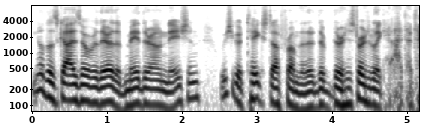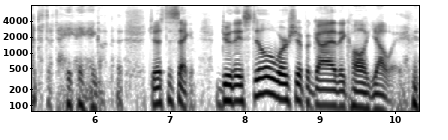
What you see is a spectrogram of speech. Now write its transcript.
you know those guys over there that made their own nation? We should go take stuff from them." Their, their, their historians will be like, "Ah, da, da, da, da, da, "Hey, hey, hang on, just a second. Do they still worship a guy they call Yahweh?"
